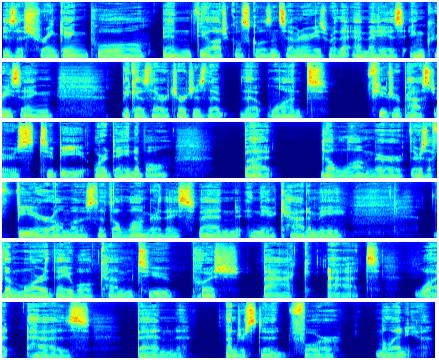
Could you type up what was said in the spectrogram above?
is a shrinking pool in theological schools and seminaries where the MA is increasing because there are churches that that want future pastors to be ordainable. But the longer there's a fear almost that the longer they spend in the academy, the more they will come to push back at what has been understood for millennia.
